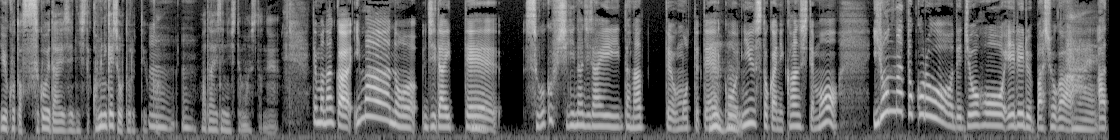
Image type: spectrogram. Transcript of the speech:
いうことはすごい大事にしてコミュニケーションを取るっていうか、うんうん。は大事にしてましたね。でもなんか今の時代ってすごく不思議な時代だなって思ってて、うんうん。こうニュースとかに関してもいろんなところで情報を得れる場所がはい。あっ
